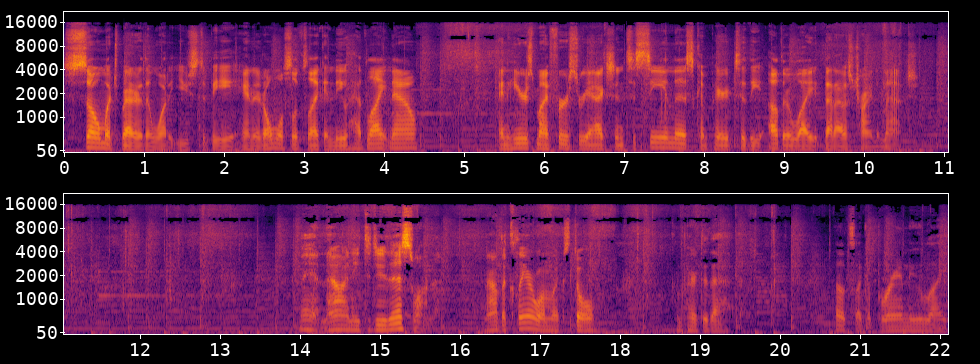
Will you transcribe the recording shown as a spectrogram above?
So much better than what it used to be, and it almost looks like a new headlight now. And here's my first reaction to seeing this compared to the other light that I was trying to match. Man, now I need to do this one. Now the clear one looks dull compared to that. That looks like a brand new light.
